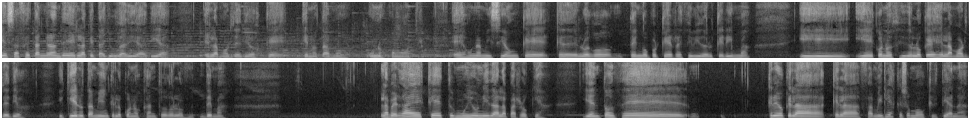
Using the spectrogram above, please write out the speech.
esa fe tan grande es la que te ayuda día a día, el amor de Dios que, notamos unos con otros. Es una misión que, desde luego tengo porque he recibido el querisma y he conocido lo que es el amor de Dios y quiero también que lo conozcan todos los demás. La verdad es que estoy muy unida a la parroquia y entonces creo que, las familias que somos cristianas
